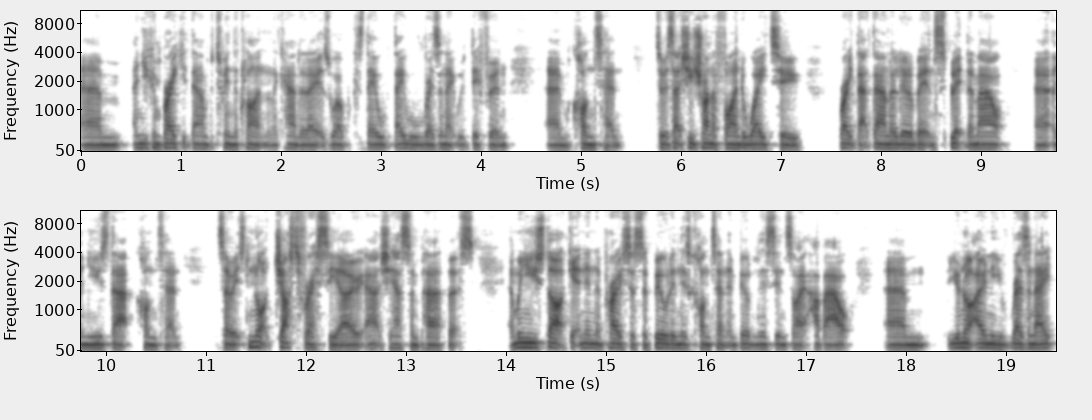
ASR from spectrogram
um, and you can break it down between the client and the candidate as well because they they will resonate with different um, content. So it's actually trying to find a way to break that down a little bit and split them out uh, and use that content. So it's not just for SEO; it actually has some purpose. And when you start getting in the process of building this content and building this insight hub out, um, you not only resonate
